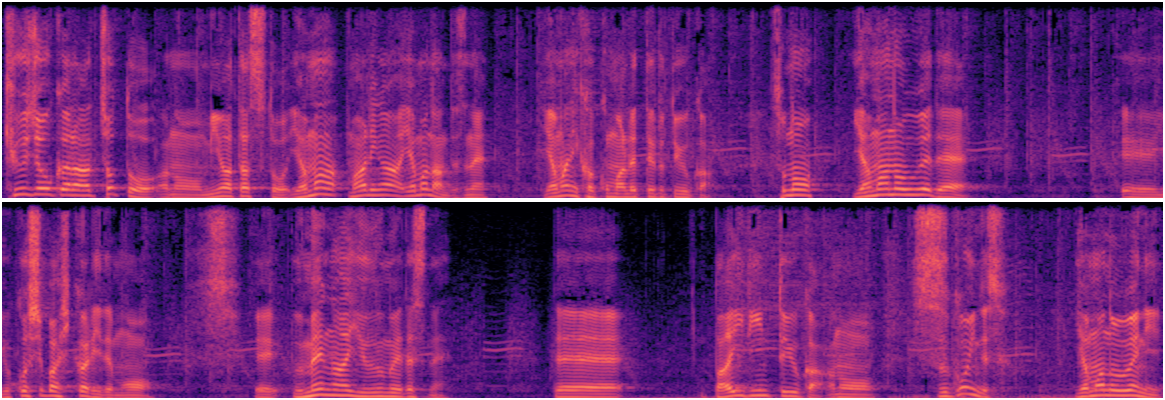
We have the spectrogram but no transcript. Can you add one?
球場からちょっとあの見渡すと山周りが山なんですね。山に囲まれてるというか。その山の上で、えー、横芝光でも、えー、梅が有名ですね。で梅林というかあのすごいんです。山の上に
